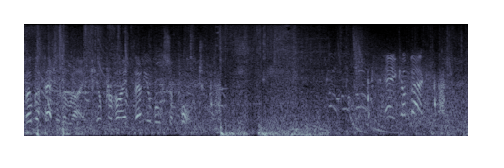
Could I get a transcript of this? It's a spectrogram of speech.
Boba Fett has arrived. He'll provide valuable support. Hey, come back!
